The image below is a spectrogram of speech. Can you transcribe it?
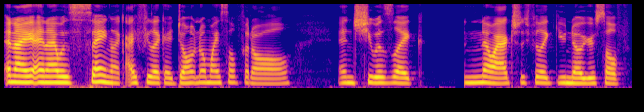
And I and I was saying like, I feel like I don't know myself at all. And she was like, "No, I actually feel like you know yourself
